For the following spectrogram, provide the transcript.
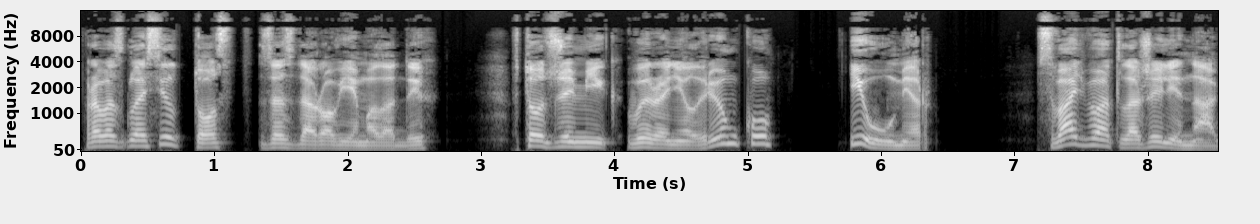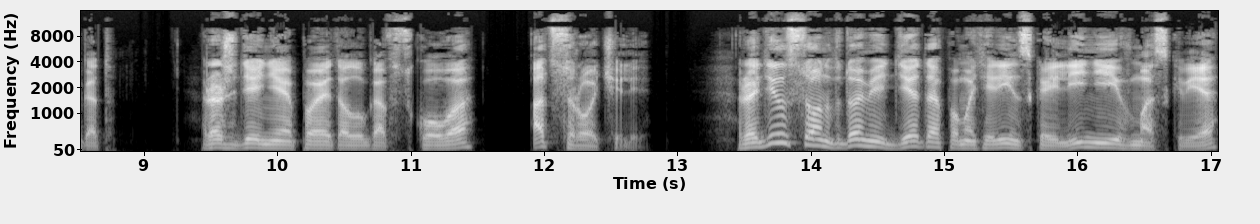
провозгласил тост за здоровье молодых, в тот же миг выронил рюмку и умер. Свадьбу отложили на год. Рождение поэта Луговского отсрочили. Родился он в доме деда по материнской линии в Москве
